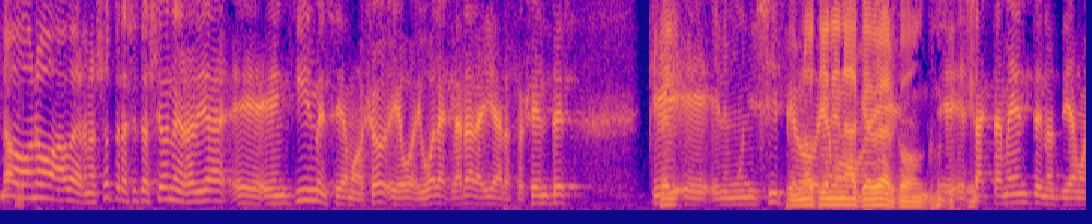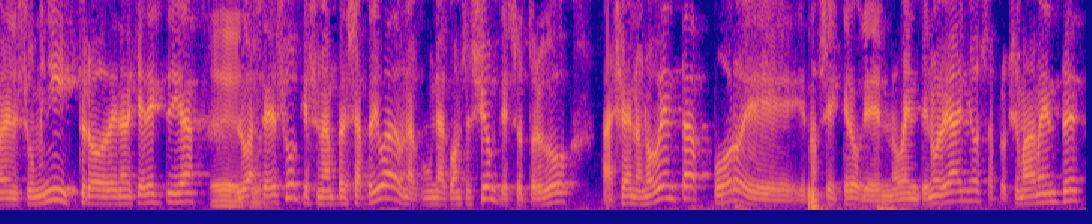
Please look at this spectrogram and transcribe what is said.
No, no, a ver, nosotros la situación en realidad eh, en Quilmes, digamos, yo igual aclarar ahí a los oyentes, que eh, el municipio... no tiene nada que ver con... Eh, exactamente, no, digamos, el suministro de energía eléctrica lo hace el Sur, que es una empresa privada, una, una concesión que se otorgó allá en los 90 por, eh, no sé, creo que 99 años aproximadamente.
